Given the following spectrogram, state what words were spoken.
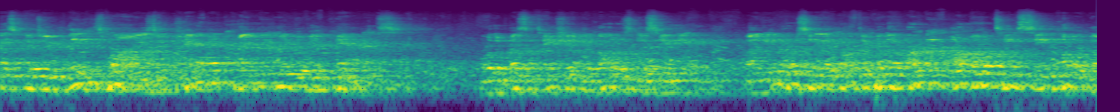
ask that you please rise and chant kindly under your campus. for the presentation of the colors this evening by the University of North Dakota Army ROTC Color guard.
